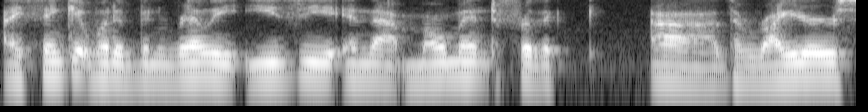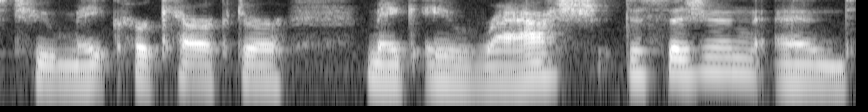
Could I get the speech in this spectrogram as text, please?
i think it would have been really easy in that moment for the uh, the writers to make her character make a rash decision and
